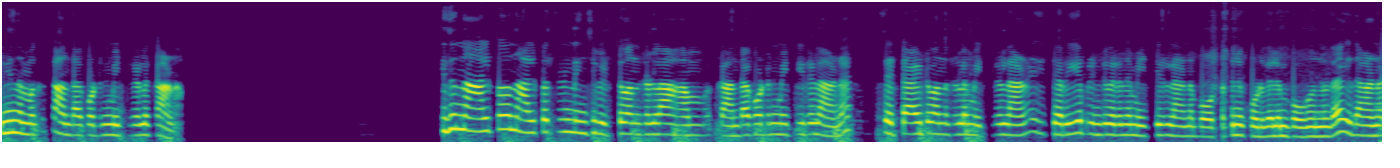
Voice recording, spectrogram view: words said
ഇനി നമുക്ക് കാന്താ കോട്ടൺ മെറ്റീരിയൽ കാണാം. ഇത് നാൽപ്പത് നാൽപ്പത്തിരണ്ട് ഇഞ്ച് വിട്ട് വന്നിട്ടുള്ള കാന്താ കോട്ടൺ മെറ്റീരിയൽ ആണ്. സെറ്റായിട്ട് വന്നിട്ടുള്ള മെറ്റീരിയൽ ആണ്. ഈ ചെറിയ പ്രിന്റ് വരുന്ന മെറ്റീരിയൽ ആണ് ബോട്ടത്തിന് കൂടുതലും പോകുന്നത്. ഇതാണ്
